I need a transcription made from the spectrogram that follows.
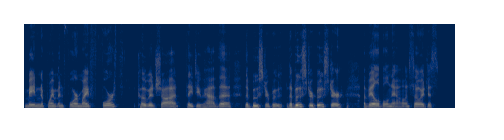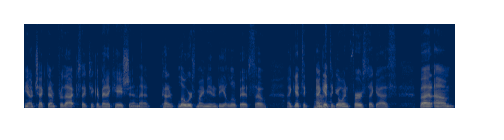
made an appointment for my fourth COVID shot. They do have the the booster bo- the booster booster available now, and so I just you know checked in for that because I take a medication that kind of lowers my immunity a little bit, so I get to yeah. I get to go in first, I guess. But um,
